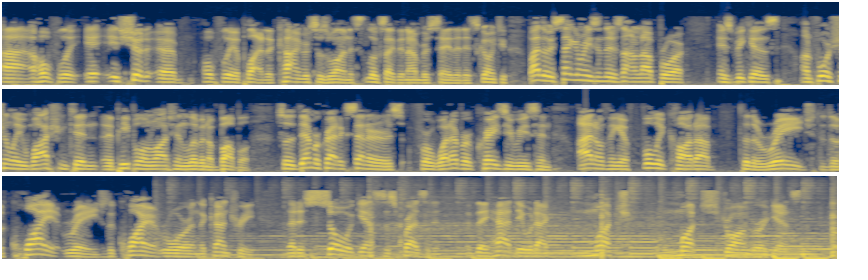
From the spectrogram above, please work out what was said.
uh, hopefully it, it should uh, hopefully apply to Congress as well, and it looks like the numbers say that it's going to. By the way, second reason there's not an uproar is because unfortunately Washington, the people in Washington live in a bubble. So the Democratic senators, for whatever crazy reason, I don't think have fully caught up to the rage, to the quiet rage, the quiet roar in the country that is so against this president. If they had, they would act much, much stronger against him.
